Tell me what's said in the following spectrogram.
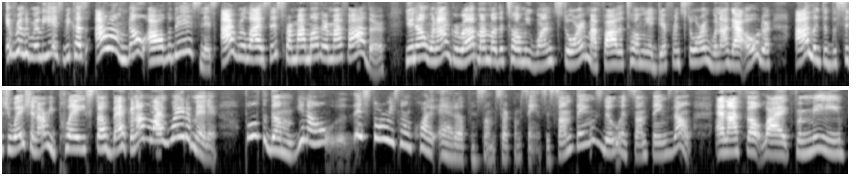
It really, really is because I don't know all the business. I realized this from my mother and my father. You know, when I grew up, my mother told me one story, my father told me a different story. When I got older, I looked at the situation, I replayed stuff back, and I'm like, wait a minute. Both of them, you know, their stories don't quite add up in some circumstances. Some things do, and some things don't. And I felt like for me,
